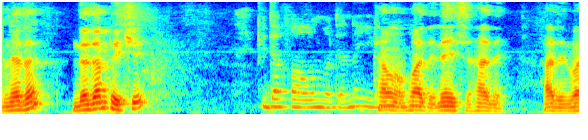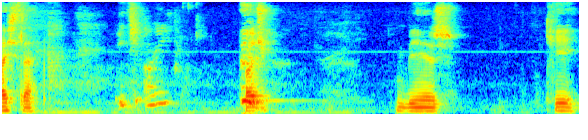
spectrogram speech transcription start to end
Neden? Neden peki? Bir defa olmadığına yemin Tamam hadi neyse hadi. Hadi başla. İki, ay. Baş. Bir, iki,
